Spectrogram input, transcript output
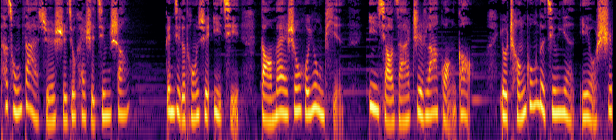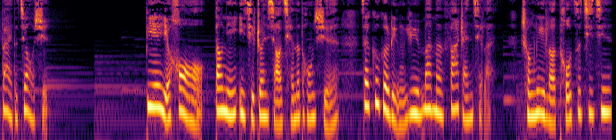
他从大学时就开始经商，跟几个同学一起倒卖生活用品、印小杂志、拉广告，有成功的经验，也有失败的教训。毕业以后，当年一起赚小钱的同学，在各个领域慢慢发展起来，成立了投资基金，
